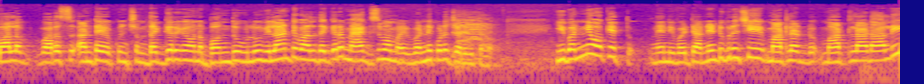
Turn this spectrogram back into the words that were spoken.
వాళ్ళ వరస అంటే కొంచెం దగ్గరగా ఉన్న బంధువులు ఇలాంటి వాళ్ళ దగ్గర మాక్సిమం ఇవన్నీ కూడా జరుగుతున్నాయి. ఇవన్నీ ఒక ఎత్తు. నేను వీటి అన్నింటి గురించి మాట్లాడ మాట్లాడాలి.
